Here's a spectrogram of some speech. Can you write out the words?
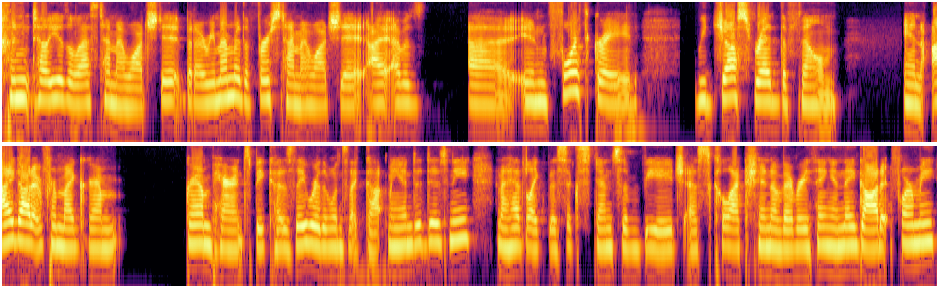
couldn't tell you the last time I watched it, but I remember the first time I watched it. I, I was uh, in fourth grade. We just read the film, and I got it from my grand grandparents because they were the ones that got me into Disney, and I had like this extensive VHS collection of everything, and they got it for me.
